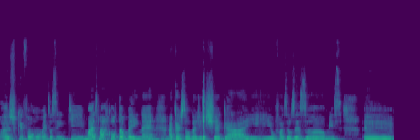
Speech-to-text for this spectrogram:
Acho que foi um momento assim que mais marcou também, né? Uhum. A questão da gente chegar e, e eu fazer os exames. é,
